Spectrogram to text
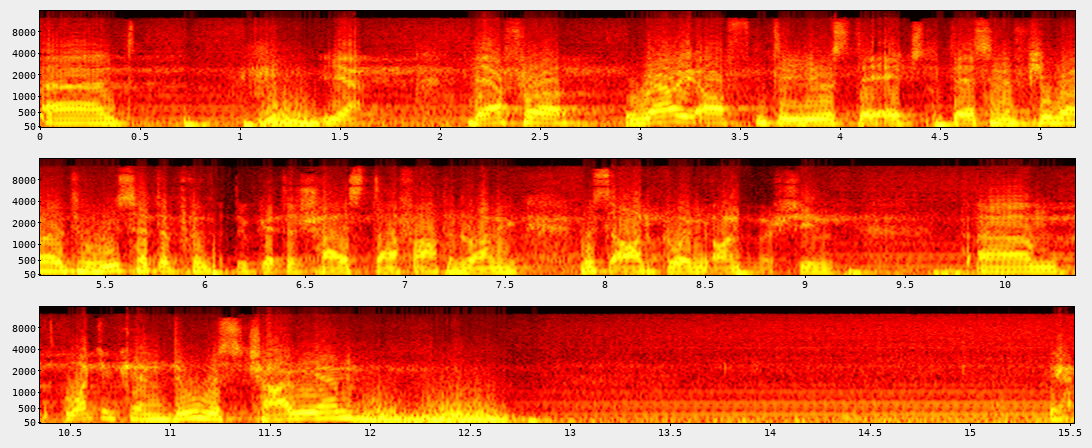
And yeah, therefore, very often to use the H there's an IP to reset the printer to get the Chi stuff up and running without going on the machine. Um, what you can do with CharVM, yeah,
